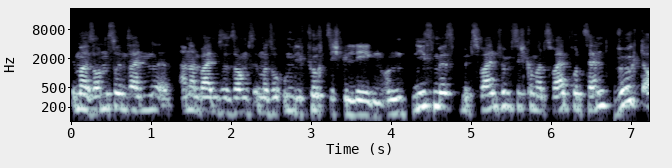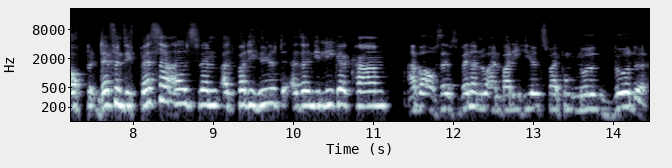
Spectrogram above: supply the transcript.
immer sonst so in seinen anderen beiden Saisons immer so um die 40 gelegen. Und Neesmith mit 52,2 Prozent wirkt auch defensiv besser, als wenn, als Buddy Hield, als er in die Liga kam. Aber auch selbst wenn er nur ein Buddy Hield 2.0 würde.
